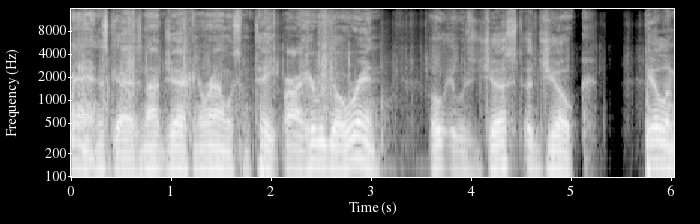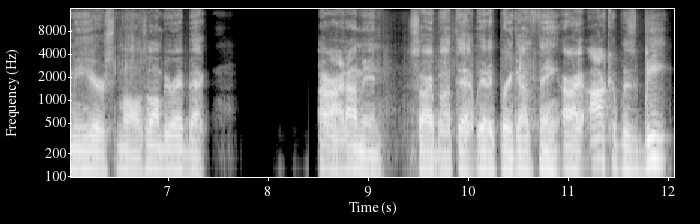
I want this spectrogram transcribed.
Man, this guy is not jacking around with some tape. All right, here we go. We're in. Oh, it was just a joke. Killing me here, Smalls. On, I'll be right back. All right, I'm in. Sorry about that. We had to break out the thing. All right, Octopus Beat,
